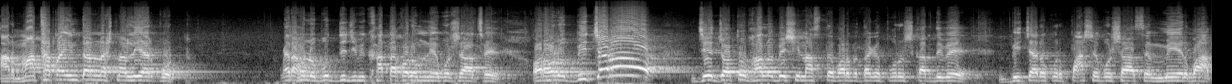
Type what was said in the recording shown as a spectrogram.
আর মাথাটা ইন্টারন্যাশনাল এয়ারপোর্ট। এরা হলো বুদ্ধিজীবী খাতা কলম নিয়ে বসে আছে। ওরা হলো বিচারক! যে যত ভালো বেশি নাচতে পারবে তাকে পুরস্কার দিবে। বিচারকের পাশে বসে আছে মেয়ের বাপ।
